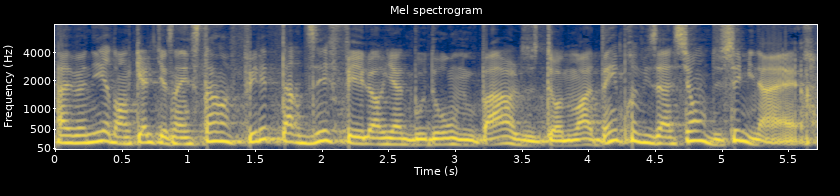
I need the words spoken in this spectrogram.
À venir dans quelques instants, Philippe Tardif et Lauriane Boudreau nous parlent du tournoi d'improvisation du séminaire.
